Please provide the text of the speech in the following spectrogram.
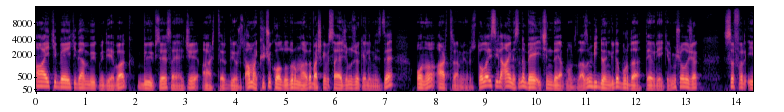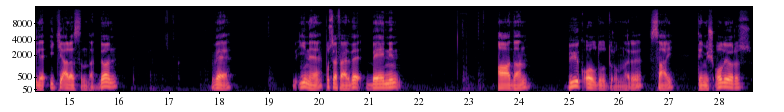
A2 B2'den büyük mü diye bak. Büyükse sayacı arttır diyoruz. Ama küçük olduğu durumlarda başka bir sayacımız yok elimizde. Onu artıramıyoruz. Dolayısıyla aynısını B içinde yapmamız lazım. Bir döngü de burada devreye girmiş olacak. 0 ile 2 arasında dön. ve yine bu sefer de B'nin A'dan büyük olduğu durumları say demiş oluyoruz.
